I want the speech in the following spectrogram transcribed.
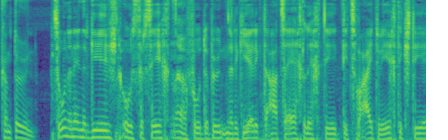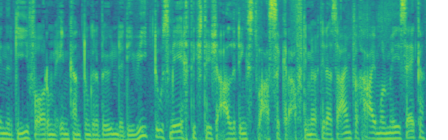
Kantone. Sonnenenergie ist aus der Sicht äh, von der Bündner Regierung tatsächlich die, die zweitwichtigste Energieform im Kanton Graubünden. Die weitaus wichtigste ist allerdings die Wasserkraft. Ich möchte das einfach einmal mehr sagen.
